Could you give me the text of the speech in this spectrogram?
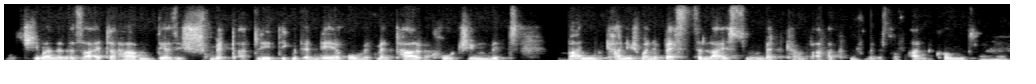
muss ich jemanden an der Seite haben, der sich mit Athletik, mit Ernährung, mit Mentalcoaching, mit wann kann ich meine beste Leistung im Wettkampf abrufen, wenn es darauf ankommt, mhm.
